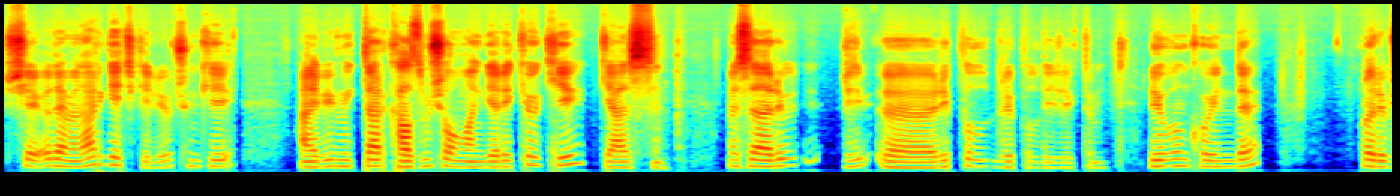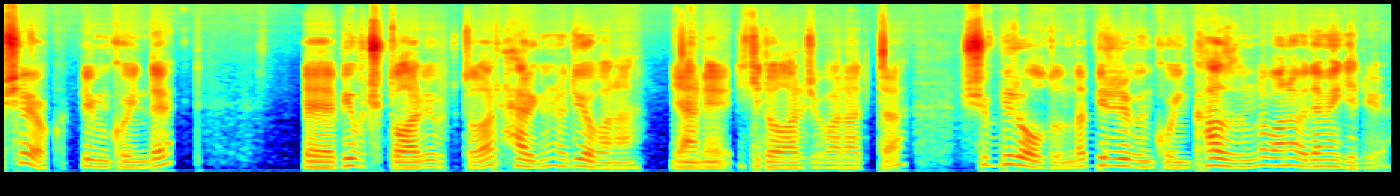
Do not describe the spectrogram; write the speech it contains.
Şey ödemeler geç geliyor. Çünkü hani bir miktar kazmış olman gerekiyor ki gelsin. Mesela e, Ripple Ripple diyecektim. Ribbon Coin'de öyle bir şey yok. Ribbon Coin'de e, bir buçuk dolar bir buçuk dolar her gün ödüyor bana. Yani 2 dolar civarı hatta. Şu bir olduğunda bir Ribbon Coin kazdığımda bana ödeme geliyor.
